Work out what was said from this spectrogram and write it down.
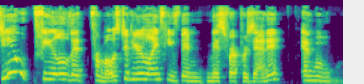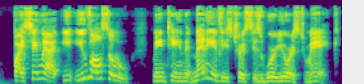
do you feel that for most of your life you've been misrepresented and by saying that you've also maintained that many of these choices were yours to make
